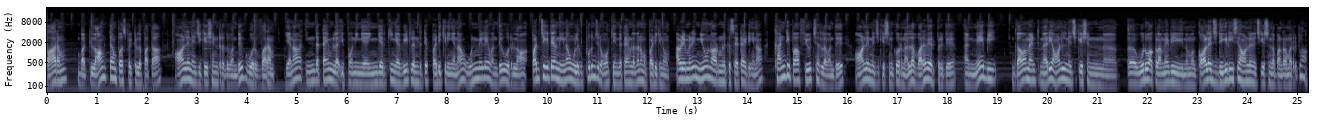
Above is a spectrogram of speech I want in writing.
பாரம். பட் லாங் டேர்ம் பெர்ஸ்பெக்டிவில் பார்த்தா ஆன்லைன் எஜுகேஷன்ன்றது வந்து ஒரு வரம். ஏன்னா இந்த டைமில் இப்போ நீங்கள் இங்கே இருக்கீங்க வீட்டில் இருந்துகிட்டே படிக்கிறீங்கன்னா உண்மையிலே வந்து ஒரு லா படிச்சுக்கிட்டே இருந்தீங்கன்னா உங்களுக்கு புரிஞ்சிடும் ஓகே இந்த டைமில் தான் நம்ம படிக்கணும். அப்படி மாதிரி நியூ நார்மலுக்கு செட் ஆகிட்டிங்கன்னா கண்டிப்பாக ஃப்யூச்சரில் வந்து ஆன்லைன் எஜுகேஷனுக்கு ஒரு நல்ல வரவேற்பு இருக்குது அண்ட் மேபி கவர்மெண்ட் நிறைய ஆன்லைன் எஜுகேஷன் உருவாக்கலாம். மேபி நம்ம காலேஜ் டிகிரிஸே ஆன்லைன் எஜுகேஷனில் பண்ணுற மாதிரி இருக்கலாம்.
